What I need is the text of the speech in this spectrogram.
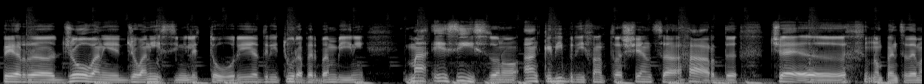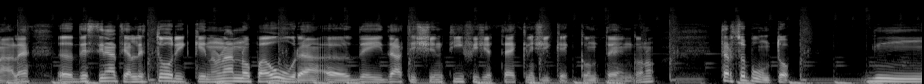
per eh, giovani e giovanissimi lettori, addirittura per bambini, ma esistono anche libri di fantascienza hard, cioè, eh, non pensate male, eh, destinati a lettori che non hanno paura eh, dei dati scientifici e tecnici che contengono. Terzo punto, mh, mm,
